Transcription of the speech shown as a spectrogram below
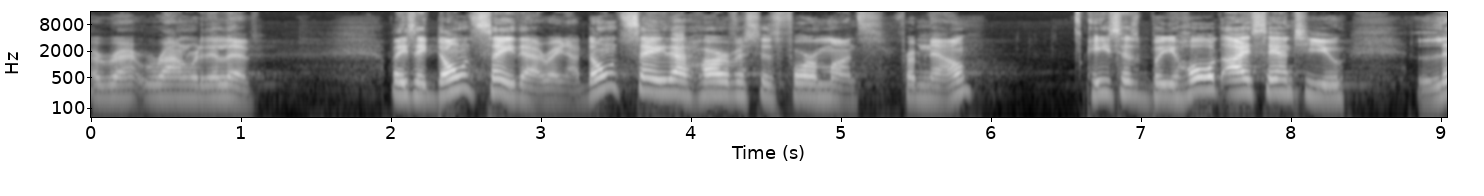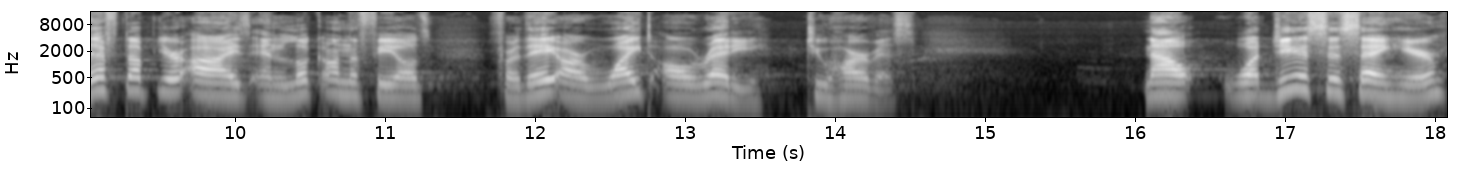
around where they live. But he said, don't say that right now. Don't say that harvest is four months from now. He says, Behold, I say unto you, lift up your eyes and look on the fields, for they are white already to harvest. Now, what Jesus is saying here,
